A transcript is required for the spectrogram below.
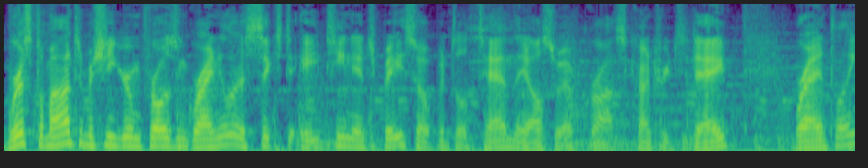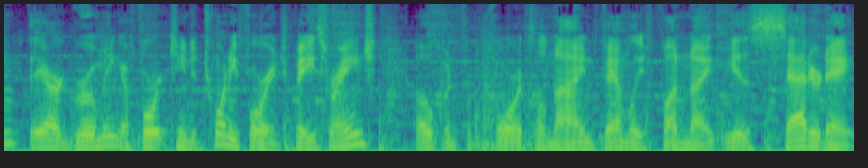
Bristol Mountain Machine Groom Frozen Granular a 6 to 18 inch base open till 10. They also have cross country today. Brantling, they are grooming a 14 to 24 inch base range open from 4 till 9. Family Fun Night is Saturday.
